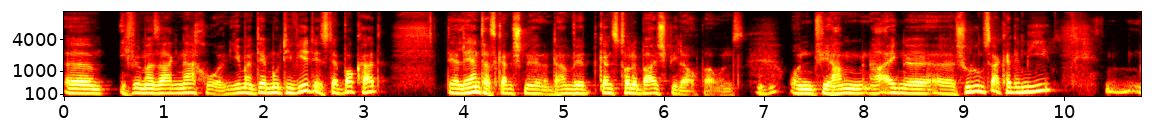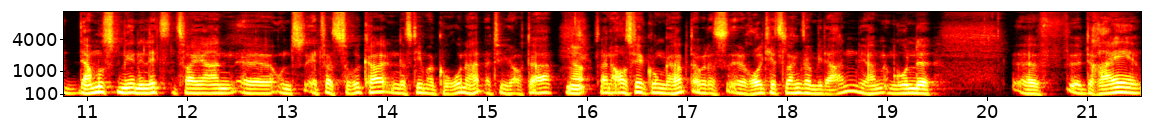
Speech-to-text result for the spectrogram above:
ähm, ich will mal sagen, nachholen. Jemand, der motiviert ist, der Bock hat, der lernt das ganz schnell. Und da haben wir ganz tolle Beispiele auch bei uns. Und wir haben eine eigene äh, Schulungsakademie. Da mussten wir in den letzten zwei Jahren äh, uns etwas zurückhalten. Das Thema Corona hat natürlich auch da Ja. seine Auswirkungen gehabt, aber das äh, rollt jetzt langsam wieder an. Wir haben im Grunde äh, drei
